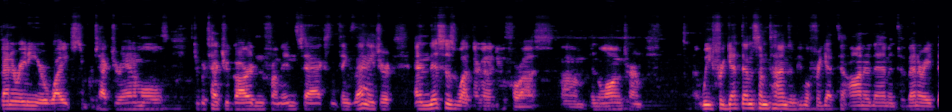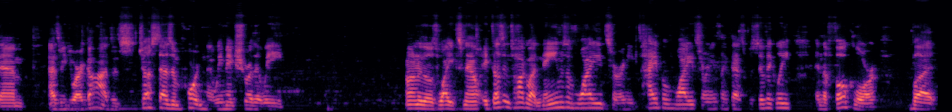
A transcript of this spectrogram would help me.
venerating your wights to protect your animals, to protect your garden from insects and things of that nature. And this is what they're going to do for us um, in the long term. We forget them sometimes, and people forget to honor them and to venerate them as we do our gods. It's just as important that we make sure that we honor those wights. Now, it doesn't talk about names of wights or any type of wights or anything like that specifically in the folklore, but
